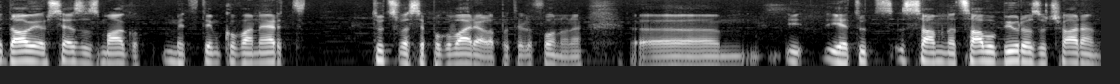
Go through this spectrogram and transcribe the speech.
dal je vse za zmago. Medtem ko Vanert, tudi sva se pogovarjala po telefonu, ne, um, je tudi sam nad sabo bil razočaran,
